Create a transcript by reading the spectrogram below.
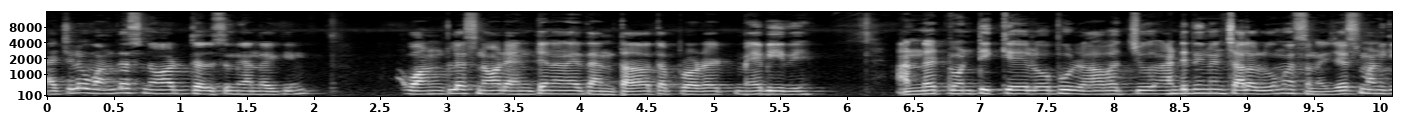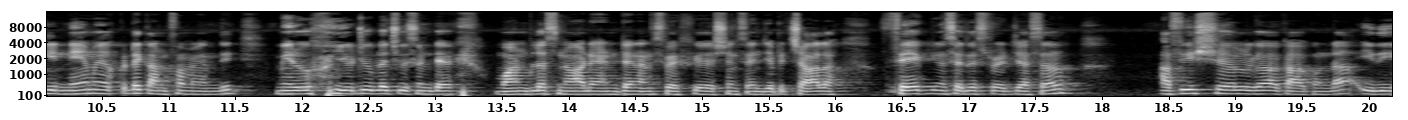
యాక్చువల్గా వన్ ప్లస్ నాడ్ తెలుసు మీ అందరికీ. One plus Nord N ten అనేది దాని తర్వాత ప్రోడక్ట్ మేబీ ఇది. అండర్ ట్వంటీ కే లోపు రావచ్చు. అంటే దీని మీద చాలా రూమర్స్ ఉన్నాయి. జస్ట్ మనకి నేమ్ ఒక్కటే కన్ఫర్మ్ అయింది. మీరు యూట్యూబ్లో చూసుంటే one plus Nord N ten and specifications అని చెప్పి చాలా ఫేక్ న్యూస్ అయితే స్ప్రెడ్ చేస్తారు. అఫీషియల్గా కాకుండా ఇది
